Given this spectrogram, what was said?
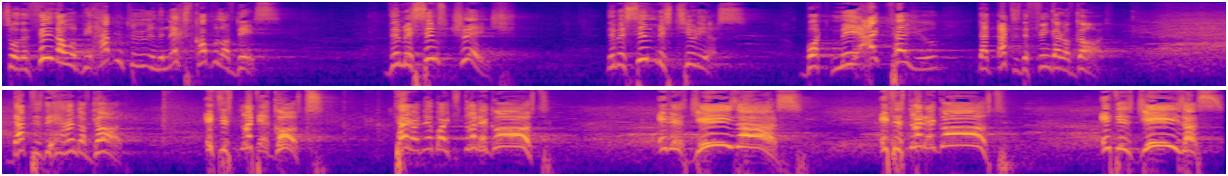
So the things that will be happening to you in the next couple of days, they may seem strange. They may seem mysterious. But may I tell you that that is the finger of God. That is the hand of God. It is not a ghost. Tell your neighbor it's not a ghost. It is Jesus. It is not a ghost. It is Jesus.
